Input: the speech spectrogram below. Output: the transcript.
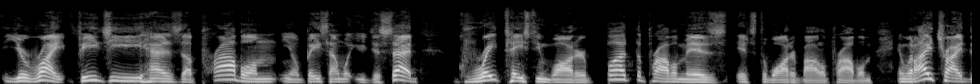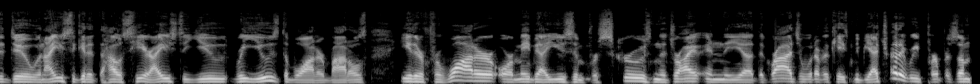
You're right. Fiji has a problem, you know, based on what you just said great tasting water, but the problem is it's the water bottle problem. And what I tried to do when I used to get at the house here, I used to use, reuse the water bottles either for water or maybe I use them for screws in the dry in the uh, the garage or whatever the case may be. I try to repurpose them.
